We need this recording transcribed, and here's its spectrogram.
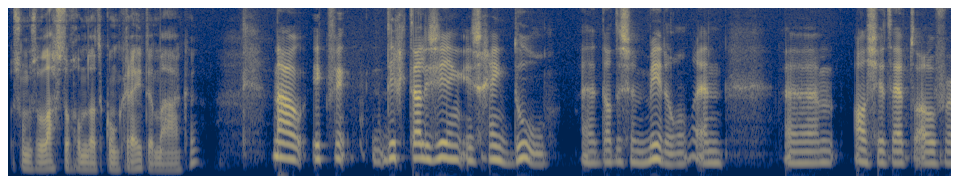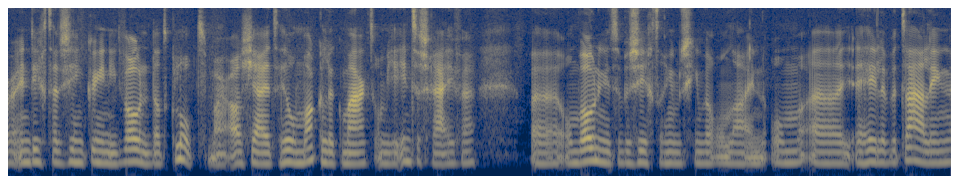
soms lastig om dat concreet te maken. Nou, ik vind digitalisering is geen doel. Uh, dat is een middel. En um, als je het hebt over in digitalisering kun je niet wonen, dat klopt. Maar als jij het heel makkelijk maakt om je in te schrijven, uh, om woningen te bezichtigen, misschien wel online, om uh, je hele betaling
